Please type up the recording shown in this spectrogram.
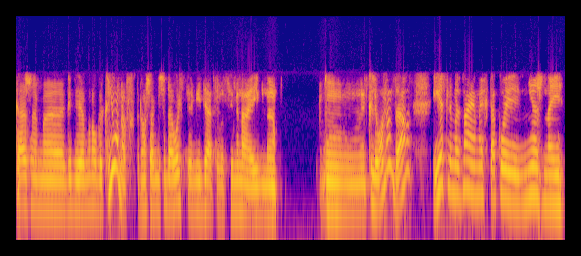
скажем, э, где много кленов, потому что они с удовольствием едят вот семена именно клена, да. И если мы знаем их такой нежный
